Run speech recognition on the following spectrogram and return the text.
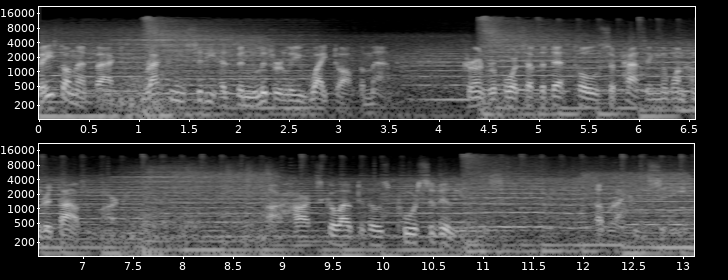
Based on that fact, Raccoon City has been literally wiped off the map. Current reports have the death toll surpassing the 100,000 mark. Our hearts go out to those poor civilians of Raccoon City.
